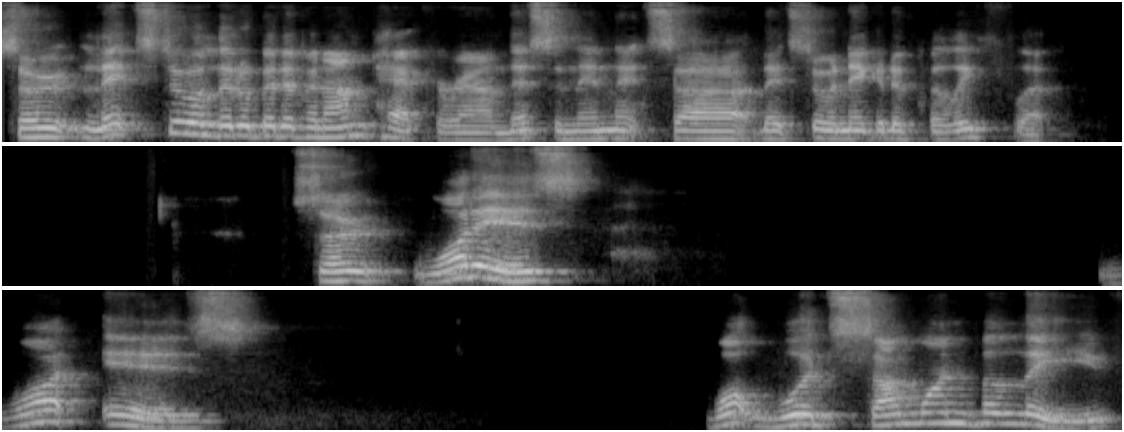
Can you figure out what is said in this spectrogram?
So let's do a little bit of an unpack around this and then let's uh, let's do a negative belief flip. So what is what is what would someone believe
